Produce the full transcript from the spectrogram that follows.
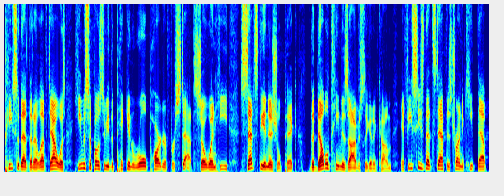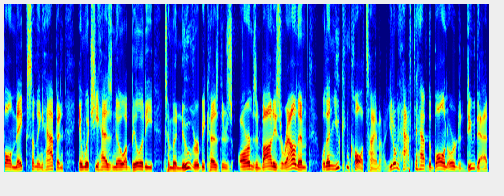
piece of that that I left out was he was supposed to be the pick and roll partner for Steph. So when he sets the initial pick, the double team is obviously going to come. If he sees that Steph is trying to keep that ball, make something happen in which he has no ability to maneuver because there's arms and bodies around him, well, then you can call a timeout. You don't have to have the ball in order to do that.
